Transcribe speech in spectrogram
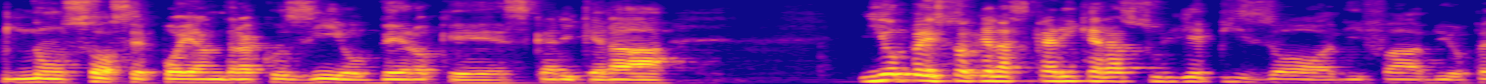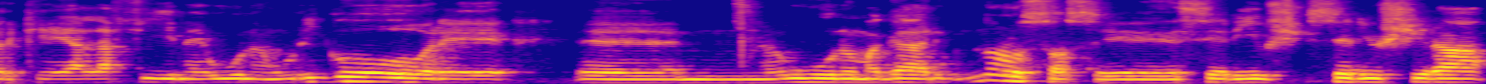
non so se poi andrà così, ovvero che scaricherà. Io penso che la scaricherà sugli episodi, Fabio, perché alla fine uno è un rigore, ehm, uno magari, non lo so se, se, rius- se riuscirà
